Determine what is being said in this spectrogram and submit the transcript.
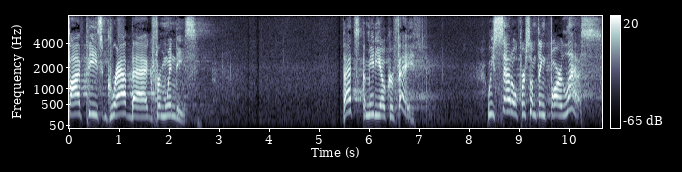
five piece grab bag from Wendy's. That's a mediocre faith. We settle for something far less.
